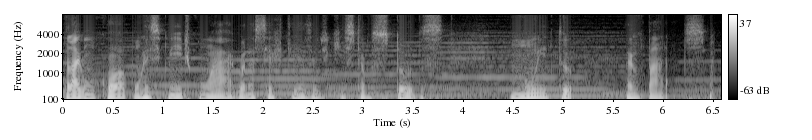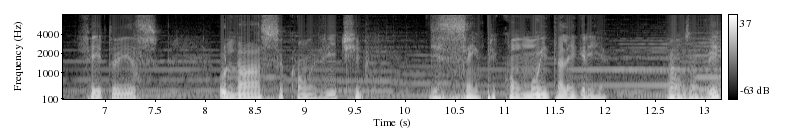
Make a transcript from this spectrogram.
Traga um copo, um recipiente com água, na certeza de que estamos todos muito amparados. Feito isso, o nosso convite de sempre com muita alegria. Vamos ouvir?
